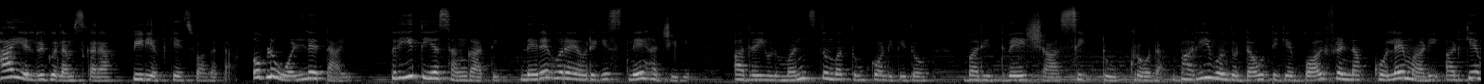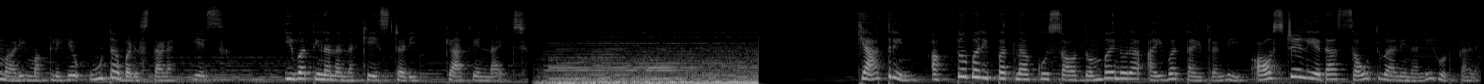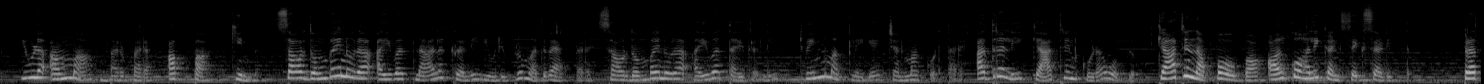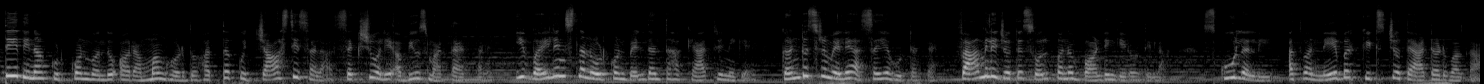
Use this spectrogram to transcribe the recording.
Hi ಎಲ್ರಿಗೂ ನಮಸ್ಕಾರ. P D ಎಫ್ಗೆ ಸ್ವಾಗತ. ಒಬ್ಳು ಒಳ್ಳೆ ತಾಯಿ, ಪ್ರೀತಿಯ ಸಂಗಾತಿ, ನೆರೆಹೊರೆಯವರಿಗೆ ಸ್ನೇಹ ಜೀವಿ. ಆದರೆ ಇವಳು ಮನ್ಸು ತುಂಬ ತುಂಬಿಕೊಂಡಿದ್ದು ಬರೀ ದ್ವೇಷ, ಸಿಟ್ಟು, ಕ್ರೋಧ. ಬರೀ ಒಂದು ಡೌಟಿಗೆ ಬಾಯ್ ಫ್ರೆಂಡ್ನ ಕೊಲೆ ಮಾಡಿ, ಅಡುಗೆ ಮಾಡಿ ಮಕ್ಕಳಿಗೆ ಊಟ ಬಡಿಸ್ತಾಳೆ. ಎಸ್, ಇವತ್ತಿನ ನನ್ನ case study, Catherine Knights. Catherine October ಇಪ್ಪತ್ನಾಲ್ಕು ಸಾವಿರದ ಒಂಬೈನೂರ ಐವತ್ತೈದರಲ್ಲಿ ಆಸ್ಟ್ರೇಲಿಯಾದ ಸೌತ್ ವ್ಯಾಲಿನಲ್ಲಿ ಹುಡ್ತಾಳೆ. ಇವಳ ಅಮ್ಮ ಬರ್ಬರ, ಅಪ್ಪ ಕಿನ್. ಸಾವಿರದ ಒಂಬೈನೂರ ಐವತ್ನಾಲ್ಕರಲ್ಲಿ ಇವರಿಬ್ರು ಮದುವೆ ಆಗ್ತಾರೆ. ಸಾವಿರದ ಒಂಬೈನೂರ ಐವತ್ತೈದರಲ್ಲಿ ಟ್ವಿನ್ ಮಕ್ಕಳಿಗೆ ಜನ್ಮ ಕೊಡ್ತಾರೆ. ಅದರಲ್ಲಿ ಕ್ಯಾಥ್ರಿನ್ ಕೂಡ ಒಬ್ಳು. ಕ್ಯಾಥ್ರಿನ್ ಅಪ್ಪ ಒಬ್ಬ ಆಲ್ಕೋಹಾಲಿಕ್ ಅಂಡ್ ಸೆಕ್ಸ್ ಅಡಿಕ್ಟ್. ಪ್ರತಿದಿನ ಕುಟ್ಕೊಂಡು ಬಂದು ಅವ್ರ ಅಮ್ಮಂಗೆ ಹೊಡೆದು ಹತ್ತಕ್ಕೂ ಜಾಸ್ತಿ ಸಲ ಸೆಕ್ಷುವಲಿ ಅಬ್ಯೂಸ್ ಮಾಡ್ತಾ ಇರ್ತಾನೆ. ಈ ವೈಲೆನ್ಸ್ನ ನೋಡ್ಕೊಂಡು ಬೆಳೆದಂತಹ ಕ್ಯಾಥ್ರಿನಿಗೆ ಗಂಡಸ್ರ ಮೇಲೆ ಅಸಹ್ಯ ಹುಟ್ಟತ್ತೆ. ಫ್ಯಾಮಿಲಿ ಜೊತೆ ಸ್ವಲ್ಪನೂ ಬಾಂಡಿಂಗ್ ಇರೋದಿಲ್ಲ. ಸ್ಕೂಲಲ್ಲಿ ಅಥವಾ ನೇಬರ್ ಕಿಡ್ಸ್ ಜೊತೆ ಆಟಾಡುವಾಗ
